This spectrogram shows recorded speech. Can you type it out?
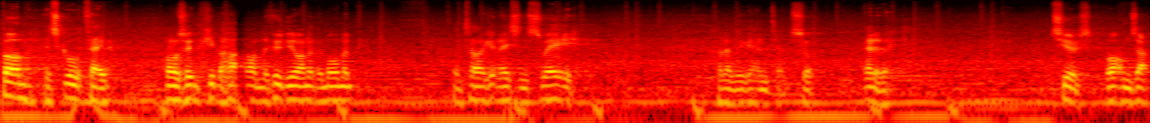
boom, it's go time. I always like to keep the hat on, the hoodie on at the moment, until I get nice and sweaty. And then we get into it. So, anyway, cheers, bottoms up.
